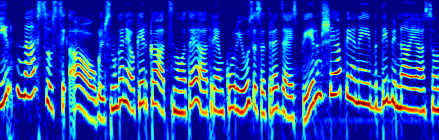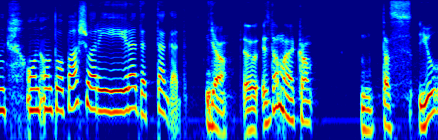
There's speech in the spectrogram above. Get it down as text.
ir nesusi augļus. Nu, gan jau ir kāds no teātriem, kuru jūs esat redzējis pirms šī apvienība dibinājās, un, un, un to pašu arī redzat tagad. Jā, es domāju, ka tas, jū,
